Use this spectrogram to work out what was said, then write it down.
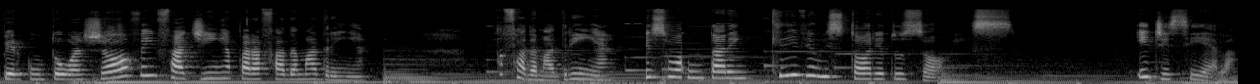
perguntou a jovem fadinha para a fada madrinha. A fada madrinha começou a contar a incrível história dos homens. E disse ela:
